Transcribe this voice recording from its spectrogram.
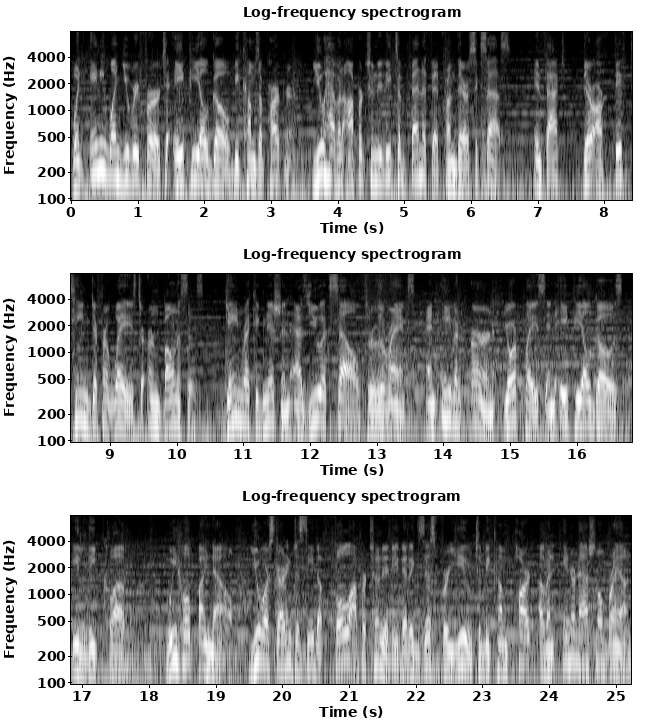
When anyone you refer to APL Go becomes a partner, you have an opportunity to benefit from their success. In fact, there are 15 different ways to earn bonuses, gain recognition as you excel through the ranks, and even earn your place in APL Go's Elite Club. We hope by now you are starting to see the full opportunity that exists for you to become part of an international brand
